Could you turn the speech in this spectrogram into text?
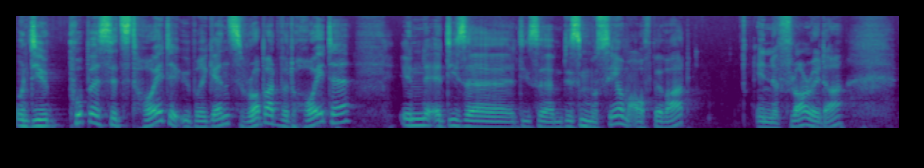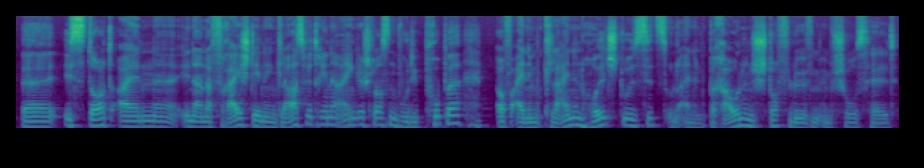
Und die Puppe sitzt heute übrigens, Robert wird heute in äh, diese, diese, diesem Museum aufbewahrt, in Florida. Äh, ist dort ein, äh, in einer freistehenden Glasvitrine eingeschlossen, wo die Puppe auf einem kleinen Holzstuhl sitzt und einen braunen Stofflöwen im Schoß hält.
